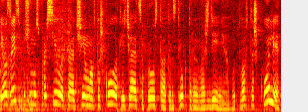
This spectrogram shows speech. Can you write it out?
Я вот знаете, почему спросила-то, чем автошкола отличается просто от инструктора и вождения? Вот в автошколе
